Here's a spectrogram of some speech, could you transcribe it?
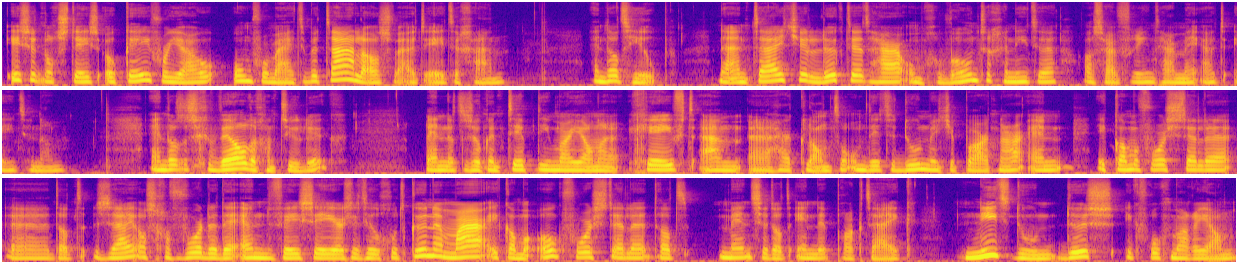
Is het nog steeds oké voor jou om voor mij te betalen als we uit eten gaan? En dat hielp. Na een tijdje lukte het haar om gewoon te genieten als haar vriend haar mee uit eten nam. En dat is geweldig natuurlijk. En dat is ook een tip die Marianne geeft aan uh, haar klanten om dit te doen met je partner. En ik kan me voorstellen uh, dat zij als gevorderde NVC'ers het heel goed kunnen. Maar ik kan me ook voorstellen dat mensen dat in de praktijk niet doen. Dus ik vroeg Marianne,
